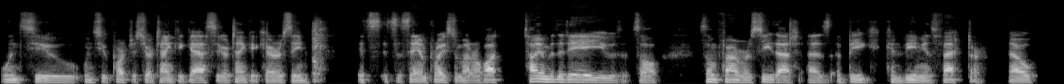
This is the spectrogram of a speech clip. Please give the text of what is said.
once you once you purchase your tank of gas or your tank of kerosene, it's it's the same price no matter what time of the day you use it. So some farmers see that as a big convenience factor. Now,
